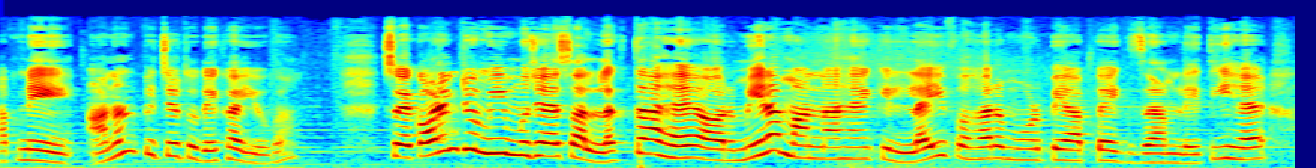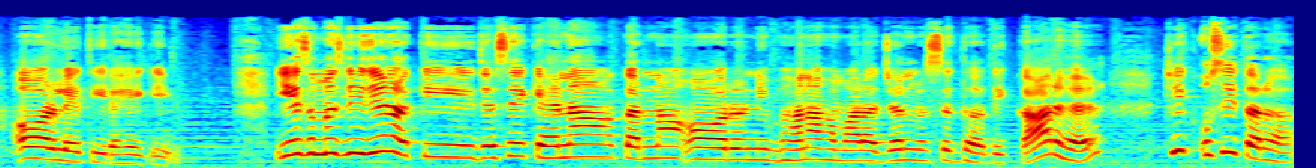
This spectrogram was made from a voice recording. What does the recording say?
आपने आनंद पिक्चर तो देखा ही होगा। सो अकॉर्डिंग टू मी मुझे ऐसा लगता है और मेरा मानना है कि लाइफ हर मोड़ पे आपका एग्ज़ाम लेती है और लेती रहेगी। ये समझ लीजिए ना कि जैसे कहना, करना और निभाना हमारा जन्म सिद्ध अधिकार है, ठीक उसी तरह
